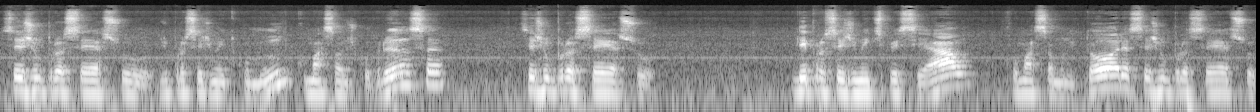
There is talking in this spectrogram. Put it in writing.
Seja um processo de procedimento comum, como ação de cobrança, seja um processo de procedimento especial, como ação monitória, seja um processo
